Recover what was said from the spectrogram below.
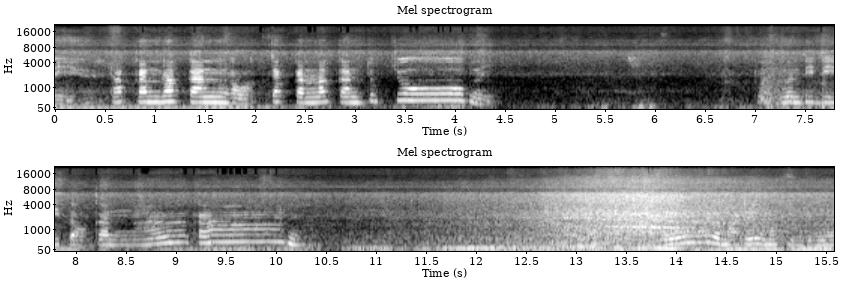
นี่รักกันรักกันก็บอกจักกันรักกันจุ๊บจุ๊บนี่เป็นเพื่อนที่ดีต่อกันนะคะมาเด้อมาเด้อมากินเป็นงู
